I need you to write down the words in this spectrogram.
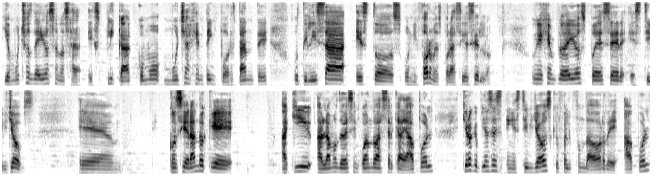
y en muchos de ellos se nos explica cómo mucha gente importante utiliza estos uniformes, por así decirlo. Un ejemplo de ellos puede ser Steve Jobs. Eh, considerando que aquí hablamos de vez en cuando acerca de Apple, quiero que pienses en Steve Jobs, que fue el fundador de Apple.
